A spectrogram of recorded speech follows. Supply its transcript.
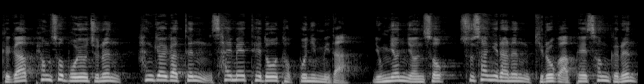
그가 평소 보여주는 한결같은 삶의 태도 덕분입니다. 6년 연속 수상이라는 기록 앞에 선 그는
